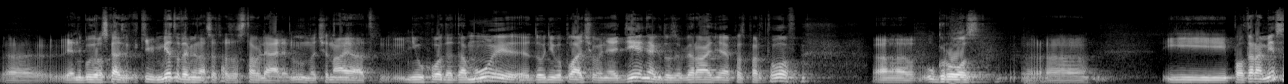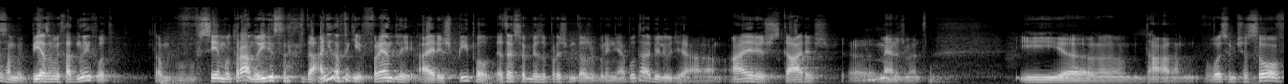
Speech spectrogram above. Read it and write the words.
Э, я не буду рассказывать, какими методами нас это заставляли, ну, начиная от неухода домой, до невыплачивания денег, до забирания паспортов, э, угроз. Э, и полтора месяца мы без выходных, вот там в 7 утра, ну единственное, да, они там такие friendly Irish people, это все, между прочим, даже были не Абу-Даби люди, а Irish, Scottish management. И э, да, там 8 часов,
